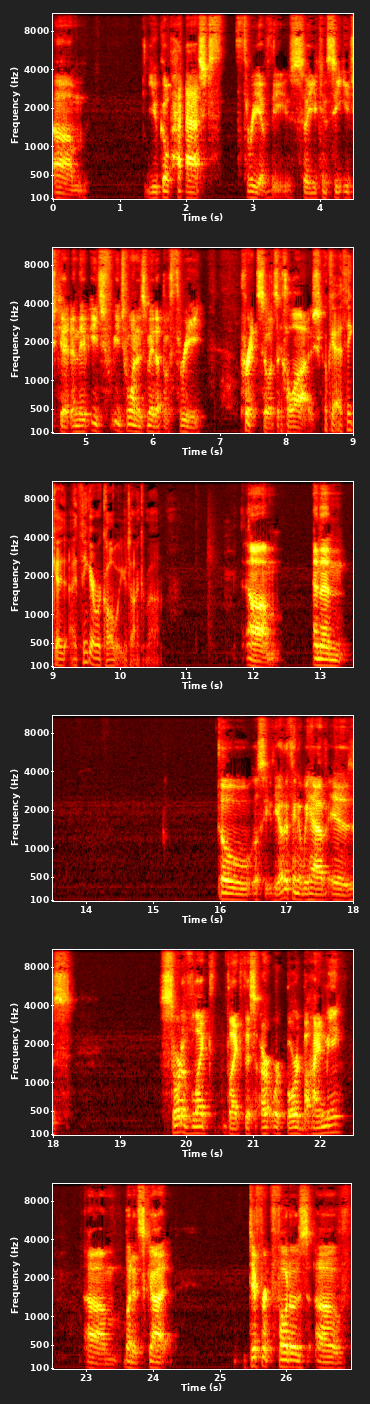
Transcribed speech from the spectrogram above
um, you go past three of these, so you can see each kit, and they each each one is made up of three prints, so it's a collage. Okay, I think I, I think I recall what you're talking about. Um, and then, though, let's see. The other thing that we have is sort of like like this artwork board behind me, um, but it's got different photos of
